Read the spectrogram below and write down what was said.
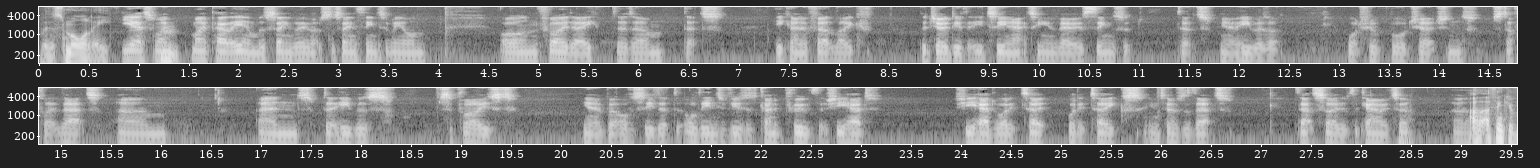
with a small e. Yes, my, mm. my pal Ian was saying very much the same thing to me on on Friday that um, that's he kind of felt like the Jodie that he'd seen acting in various things that, that you know he was a watcher of Broadchurch and stuff like that, um, and that he was surprised, you know, but obviously that all the interviews had kind of proved that she had she had what it ta- what it takes in terms of that that side of the character. Um, I, I, think if,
